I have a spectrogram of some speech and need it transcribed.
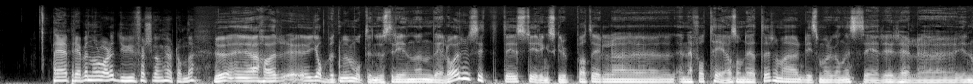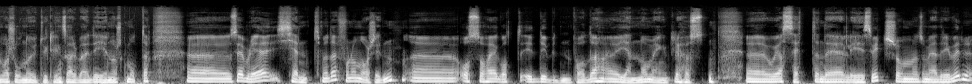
Eh, Preben, når var det du første gang hørte om det? Du, jeg har eh, jobbet med moteindustrien en del år. Sittet i styringsgruppa til eh, NFHTA, som det heter. Som er de som organiserer hele innovasjon- og utviklingsarbeidet i norsk mote. Så jeg ble kjent med det for noen år siden. Og så har jeg gått i dybden på det gjennom egentlig høsten. Hvor jeg har sett en del i Switch, som jeg driver,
